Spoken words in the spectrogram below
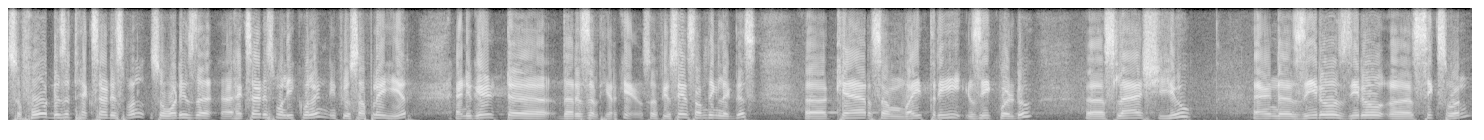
So four digit hexadecimal. So what is the uh, hexadecimal equivalent? If you supply here and you get uh, the result here okay? So if you say something like this uh, char some y3 is equal to uh, slash u and uh, 0061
